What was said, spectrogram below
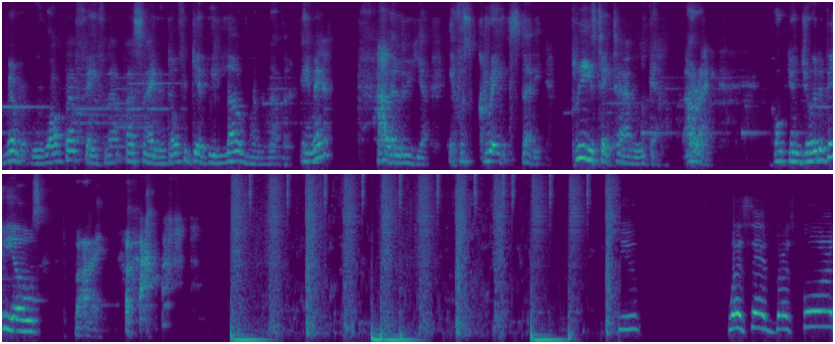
Remember, we walk by faith, not by sight, and don't forget we love one another. Amen? Hallelujah. It was great study. Please take time to look at it. All right. Hope you enjoyed the videos. Bye. you where it says verse four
